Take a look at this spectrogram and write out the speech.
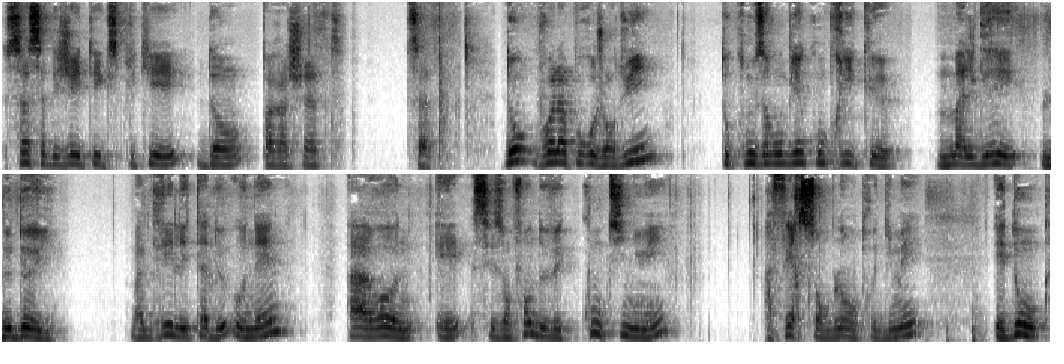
ça, ça a déjà été expliqué dans Parashat Tzav. Donc voilà pour aujourd'hui. Donc nous avons bien compris que malgré le deuil, malgré l'état de Onen, Aaron et ses enfants devaient continuer à faire semblant, entre guillemets, et donc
